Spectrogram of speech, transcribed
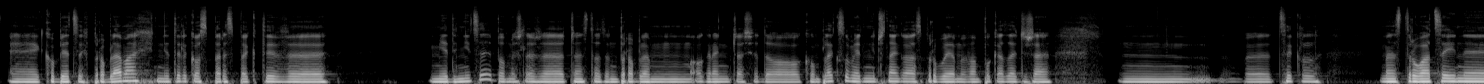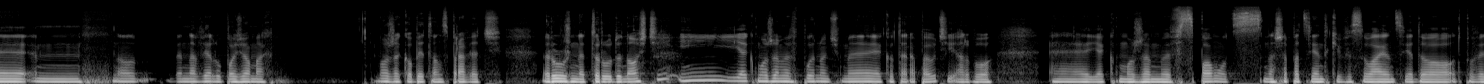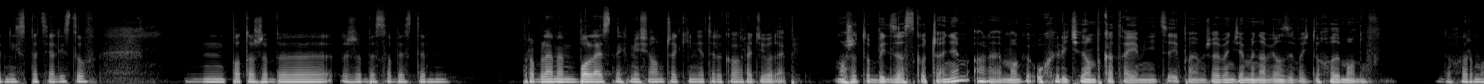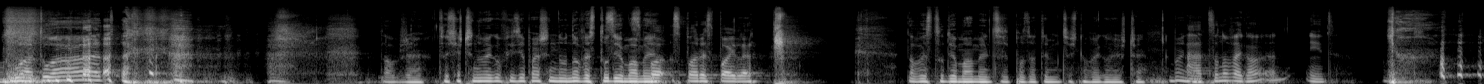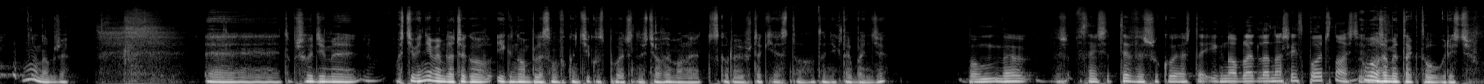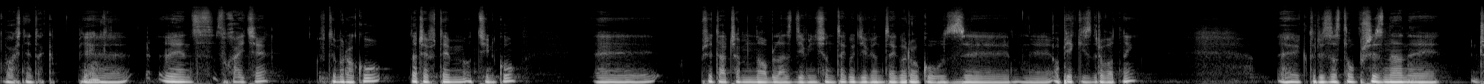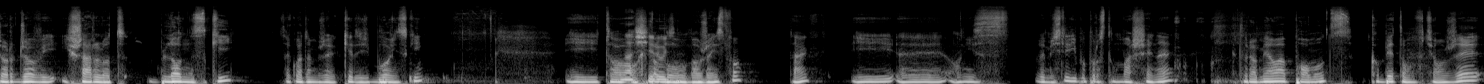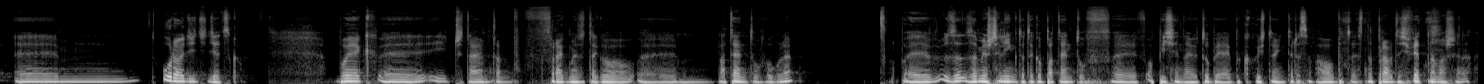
e, kobiecych problemach, nie tylko z perspektywy miednicy, bo myślę, że często ten problem ogranicza się do kompleksu miednicznego, a spróbujemy Wam pokazać, że cykl menstruacyjny mm, no, na wielu poziomach może kobietom sprawiać różne trudności i jak możemy wpłynąć my jako terapeuci albo e, jak możemy wspomóc nasze pacjentki wysyłając je do odpowiednich specjalistów mm, po to, żeby, żeby sobie z tym problemem bolesnych miesiączek i nie tylko radziły lepiej. Może to być zaskoczeniem, ale mogę uchylić rąbka tajemnicy i powiem, że będziemy nawiązywać do hormonów. Do hormonów. Ład, ład. Dobrze. Coś jeszcze nowego w? No, nowe studio mamy. Spo, spory spoiler. Nowe studio mamy, co, poza tym coś nowego jeszcze? Chyba nie. A co nowego? E, Nic. No dobrze. E, to przechodzimy. Właściwie nie wiem, dlaczego ignoble są w kąciku społecznościowym, ale skoro już tak jest, to, to niech tak będzie. Bo my, w sensie ty wyszukujesz te ignoble dla naszej społeczności. No, możemy tak to ugryźć. Właśnie tak. Pięknie. E, więc słuchajcie, w tym roku, znaczy w tym odcinku, e, przytaczam Nobla z 99 roku z opieki zdrowotnej, który został przyznany George'owi i Charlotte Blonski. Zakładam, że kiedyś Błoński. I to Nasi chyba ludzie. było małżeństwo, tak? i y, oni z, wymyślili po prostu maszynę, która miała pomóc kobietom w ciąży ym, urodzić dziecko. Bo jak y, i czytałem tam fragment tego patentu w ogóle, y, z- zamieszczę link do tego patentu w, w opisie na YouTube, jakby kogoś to interesowało, bo to jest naprawdę świetna maszyna.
